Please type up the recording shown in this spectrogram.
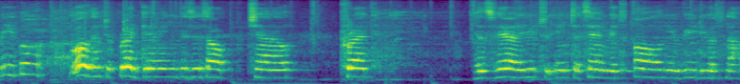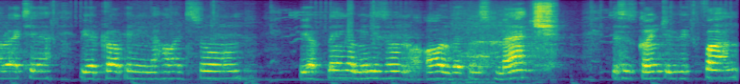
people, welcome to Fred Gaming, this is our channel, Fred is here you to entertain with all new videos now right here, we are dropping in a hard zone, we are playing a mini zone all weapons match, this is going to be fun,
